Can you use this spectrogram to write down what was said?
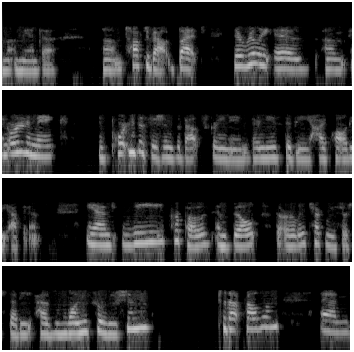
um, Amanda um, talked about, but there really is, um, in order to make important decisions about screening, there needs to be high quality evidence. And we proposed and built the early check research study as one solution to that problem. And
